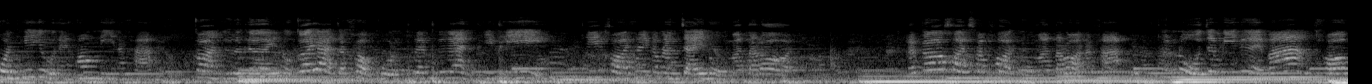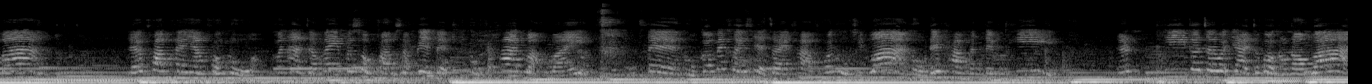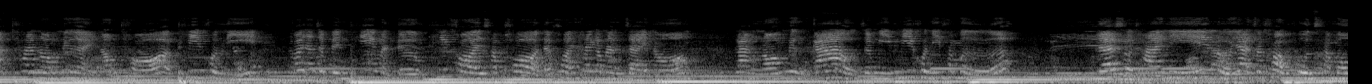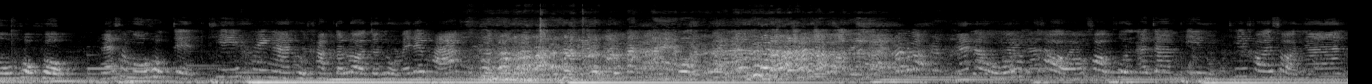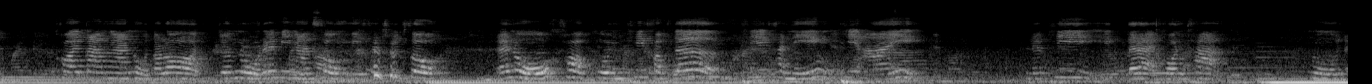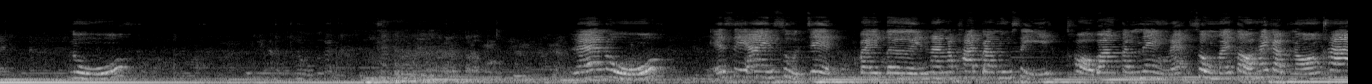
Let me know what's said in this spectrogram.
คนที่อยู่ในห้องนี้นะคะ ก่อนอื่นเลยหนูก็อยากจะขอบคุณเพื่อนๆพี่ๆที่คอยให้กำลังใจหนูมาตลอด แล้วก็คอยซัพพอร์ตหนูมาตลอดนะคะถึงหนูจะมีเหนื่อยบ้างท้อบ้าง และความพยายามของหนูมันอาจจะไม่ประสบความสำเร็จแบบที่หนูคาดหวังไว้ เป็นพี่เหมือนเดิมที่คอยซัพพอร์ตและคอยให้กำลังใจน้อง หลังน้องหนึ่งเก้าจะมีพี่คนนี้เสมอ และสุดท้ายนี้หนูอยากจะขอบคุณสโม66 และสโม67 ที่ให้งานหนูทำตลอดจนหนูไม่ได้พัก และหนูขอขอบคุณอาจารย์พิมพ์ที่คอยสอนงาน คอยตามงานหนูตลอด จนหนูได้มีงานส่งมีสคริปต์ส่ง คุณพี่คอปเตอร์ พี่คณิ้งพี่ไอซ์และพี่อีกหลายๆคนค่ะ หนู หนู และหนู SCI 07ใบเตยนันพัฒน์บางลุงศรีขอวางตำแหน่งและส่งไม้ต่อให้กับน้องค่ะ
